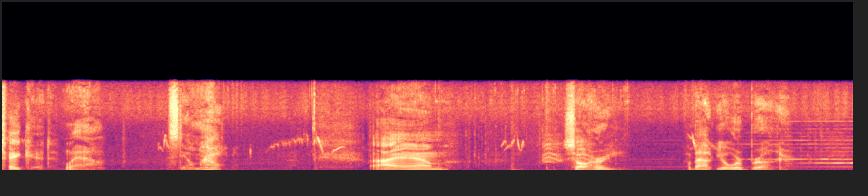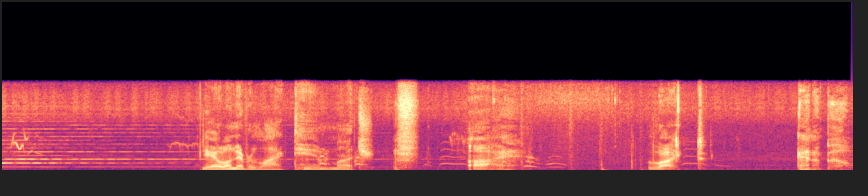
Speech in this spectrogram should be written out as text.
take it? Well, still might. I am sorry about your brother. Yeah, well, I never liked him much. I liked Annabelle.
